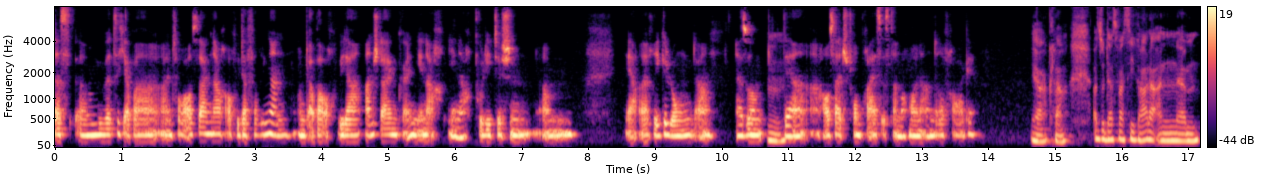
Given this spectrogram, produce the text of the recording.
das ähm, wird sich aber allen Voraussagen nach auch wieder verringern und aber auch wieder ansteigen können, je nach, je nach politischen ähm, ja, Regelungen da. Also mhm. der Haushaltsstrompreis ist dann nochmal eine andere Frage. Ja, klar. Also das, was Sie gerade an ähm,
